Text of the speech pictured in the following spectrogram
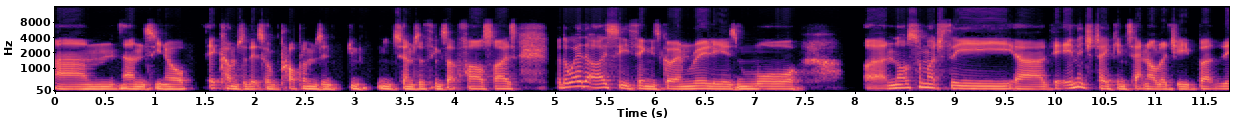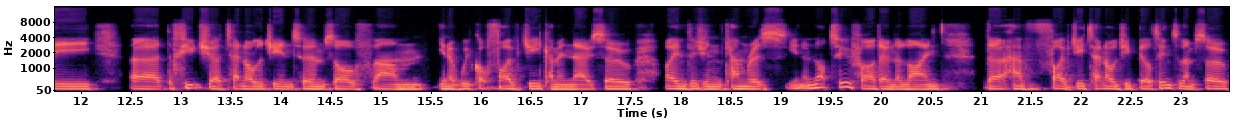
Um, and you know it comes with its own problems in, in, in terms of things like file size. But the way that I see things going really is more uh, not so much the uh, the image taking technology, but the uh, the future technology in terms of um, you know we've got 5G coming now, so I envision cameras you know not too far down the line that have 5G technology built into them. So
